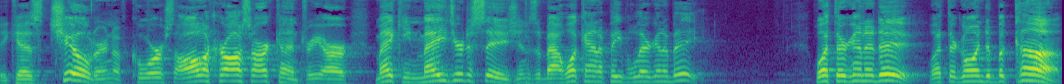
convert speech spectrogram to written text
Because children, of course, all across our country are making major decisions about what kind of people they're going to be, what they're going to do, what they're going to become.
